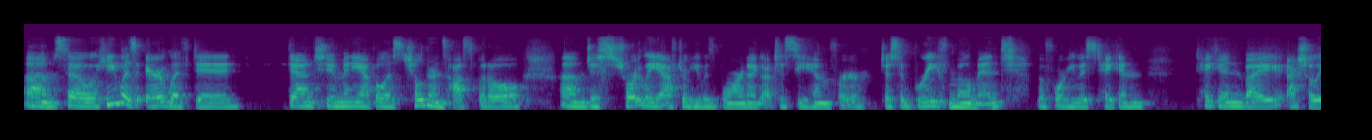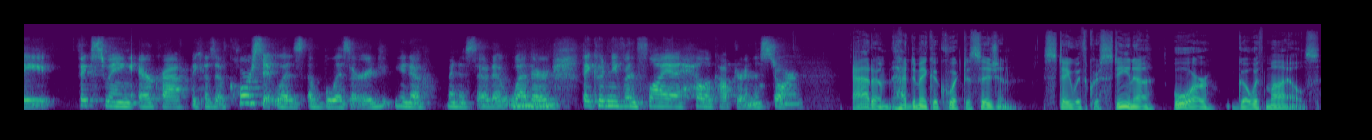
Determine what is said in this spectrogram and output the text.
Um, so he was airlifted down to Minneapolis Children's Hospital um, just shortly after he was born. I got to see him for just a brief moment before he was taken taken by actually fixed wing aircraft because of course it was a blizzard, you know, Minnesota weather. Mm. They couldn't even fly a helicopter in the storm. Adam had to make a quick decision stay with Christina or go with Miles.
